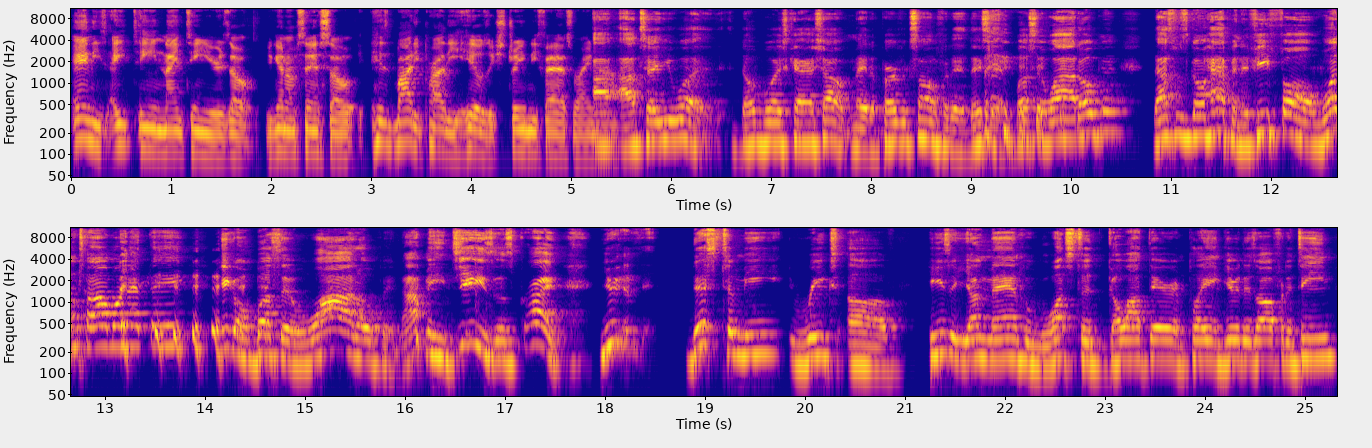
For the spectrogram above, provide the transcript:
and he's 18, 19 years old. You get what I'm saying? So his body probably heals extremely fast right now. I, I'll tell you what, Dope Boys Cash Out made a perfect song for that. They said, bust it wide open. That's what's gonna happen. If he fall one time on that thing, he gonna bust it wide open. I mean, Jesus Christ. You this to me reeks of he's a young man who wants to go out there and play and give it his all for the team,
